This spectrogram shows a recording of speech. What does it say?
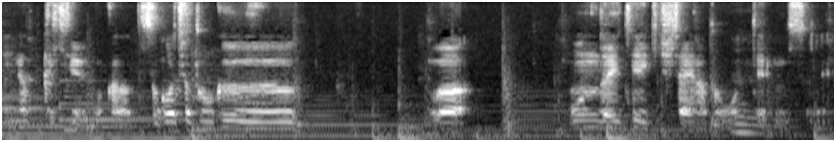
なになってきてるのかなそこをちょっと僕は問題提起したいなと思ってるんですよね。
